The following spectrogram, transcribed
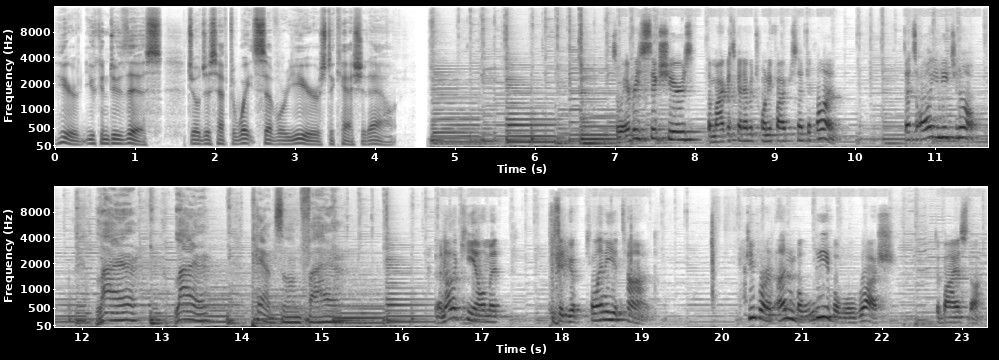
here, you can do this. You'll just have to wait several years to cash it out. So every six years, the market's going to have a 25% decline. That's all you need to know. Liar, liar, pants on fire. Another key element is that you have plenty of time. People are in an unbelievable rush to buy a stock.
